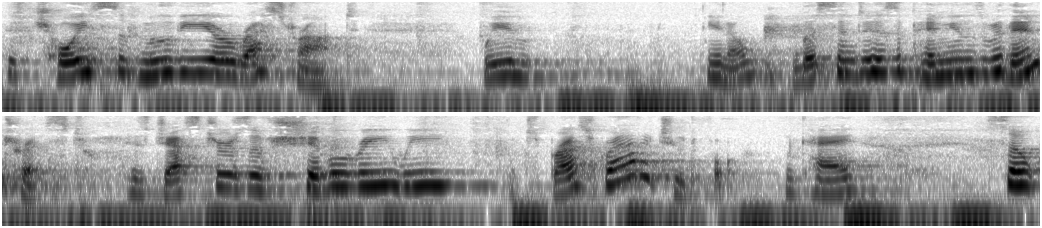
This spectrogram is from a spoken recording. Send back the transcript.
his choice of movie or restaurant. We, you know, listen to his opinions with interest. His gestures of chivalry, we express gratitude for. Okay? So,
